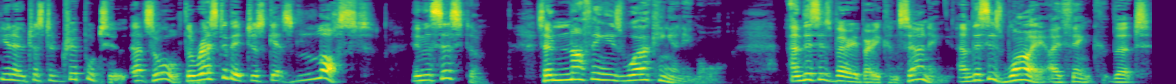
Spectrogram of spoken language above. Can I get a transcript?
You know, just a drip or two. That's all. The rest of it just gets lost in the system. So nothing is working anymore. And this is very, very concerning. And this is why I think that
